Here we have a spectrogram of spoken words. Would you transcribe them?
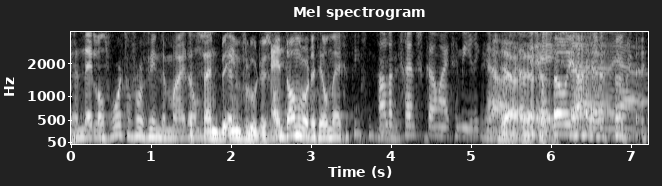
een Nederlands woord ervoor vinden. Maar dan, Het zijn beïnvloeders. En want- dan wordt het heel negatief natuurlijk. Alle trends komen uit Amerika. Ja, ja, ook ja. Is dat zo? Ja, ja. ja.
